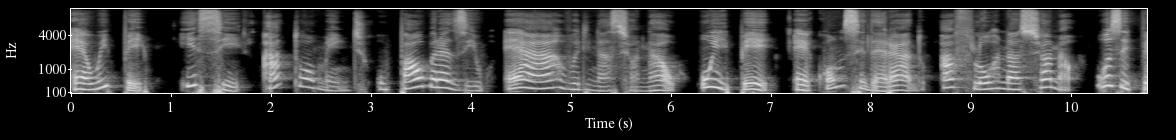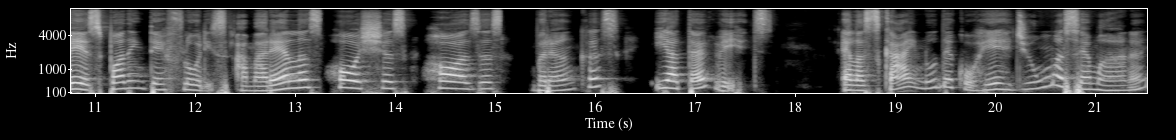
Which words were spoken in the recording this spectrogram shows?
é o ipê. E se atualmente o pau-brasil é a árvore nacional, o ipê é considerado a flor nacional. Os ipês podem ter flores amarelas, roxas, rosas, brancas e até verdes. Elas caem no decorrer de uma semana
